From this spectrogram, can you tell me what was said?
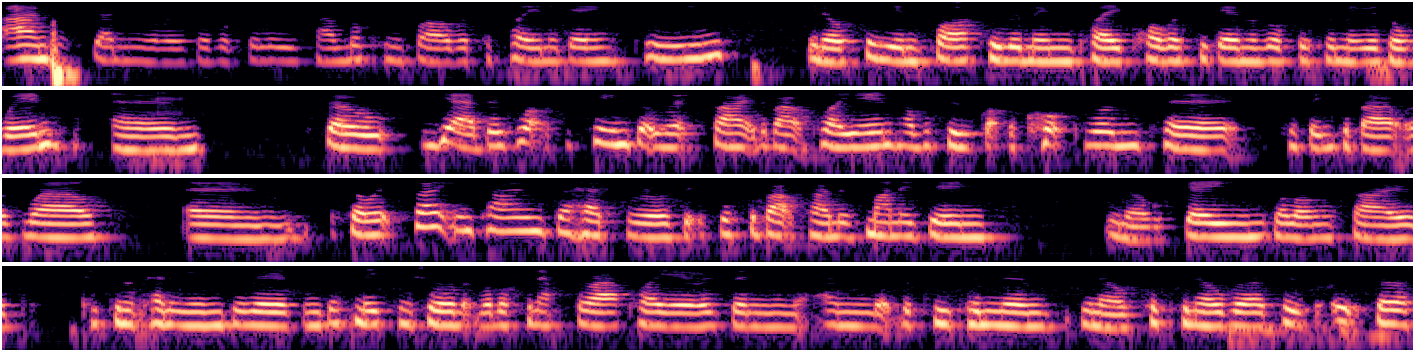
I'm just genuinely as a rugby league fan looking forward to playing against teams. You know, seeing 40 women play quality game of rugby for me is a win. Um, so yeah, there's lots of teams that we're excited about playing. Obviously, we've got the cup run to to think about as well. Um, so exciting times ahead for us. It's just about kind of managing, you know, games alongside picking up any injuries and just making sure that we're looking after our players and and that we're keeping them, you know, ticking over because it's a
